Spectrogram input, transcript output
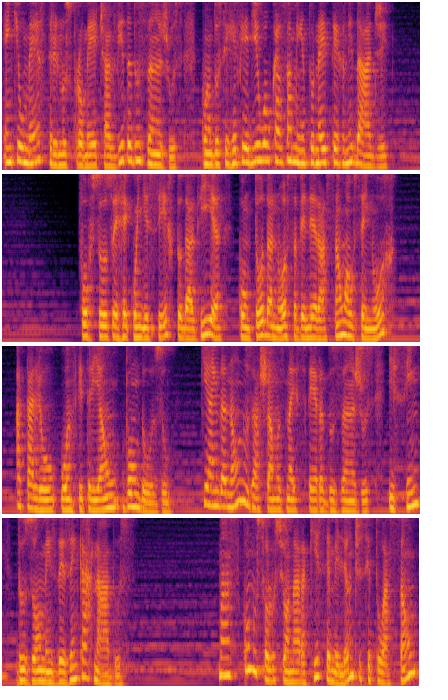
em que o Mestre nos promete a vida dos anjos quando se referiu ao casamento na eternidade. Forçoso é reconhecer, todavia, com toda a nossa veneração ao Senhor, atalhou o anfitrião bondoso, que ainda não nos achamos na esfera dos anjos, e sim dos homens desencarnados. Mas como solucionar aqui semelhante situação?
